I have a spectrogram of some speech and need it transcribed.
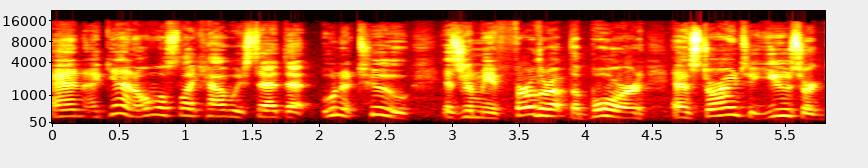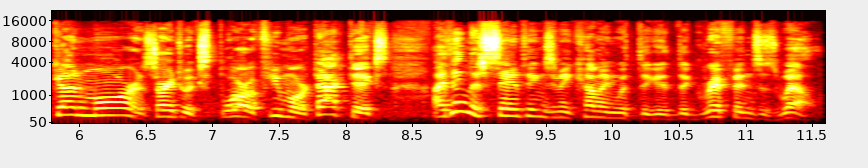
And again, almost like how we said that Una 2 is going to be further up the board and starting to use her gun more and starting to explore a few more tactics, I think the same thing's going to be coming with the, the Griffins as well.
